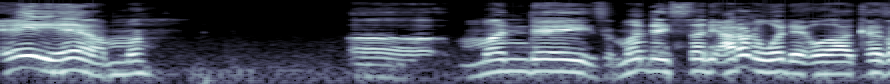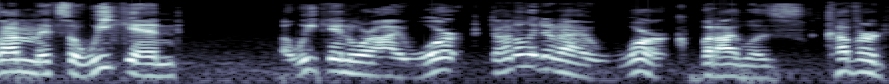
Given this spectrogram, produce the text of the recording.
a.m. uh Monday, is it Monday, Sunday? I don't know what day. Well, cuz I'm it's a weekend, a weekend where I work. Not only did I work, but I was covered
